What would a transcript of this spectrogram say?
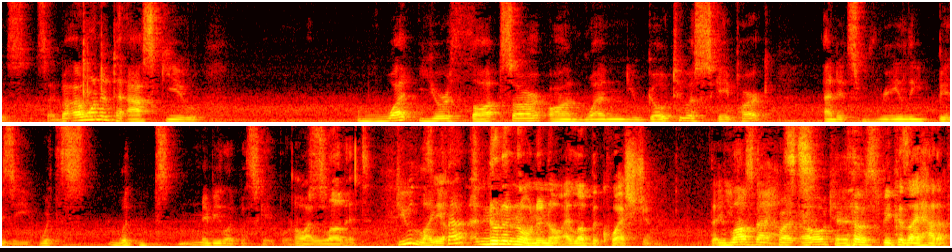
was saying, but I wanted to ask you what your thoughts are on when you go to a skate park and it's really busy with with maybe like with skateboarders. Oh, I love it. Do you like See, that? No, no, no, no, no. I love the question. That you you love that question? Oh, okay. That was because I had a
